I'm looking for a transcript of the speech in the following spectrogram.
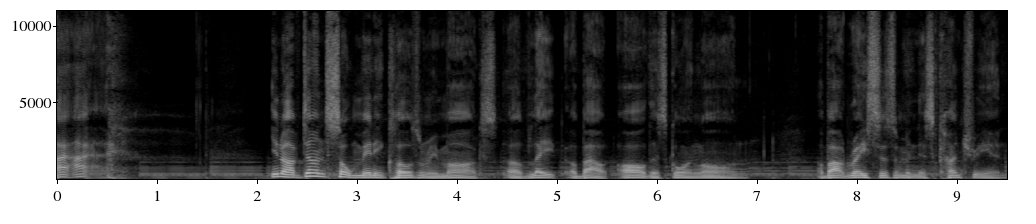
I, I, you know, I've done so many closing remarks of late about all that's going on, about racism in this country, and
